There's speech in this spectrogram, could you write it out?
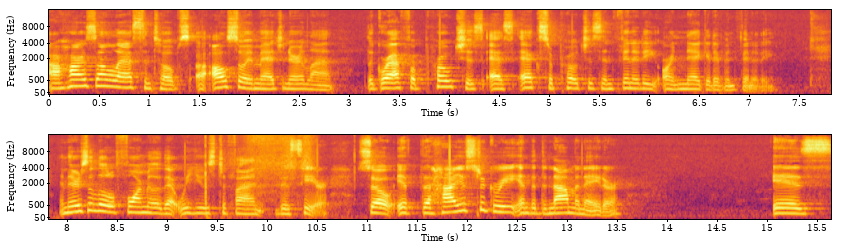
Our horizontal asymptotes are also imaginary line. The graph approaches as x approaches infinity or negative infinity. And there's a little formula that we use to find this here. So if the highest degree in the denominator is,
